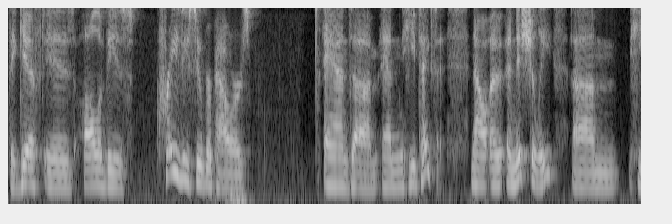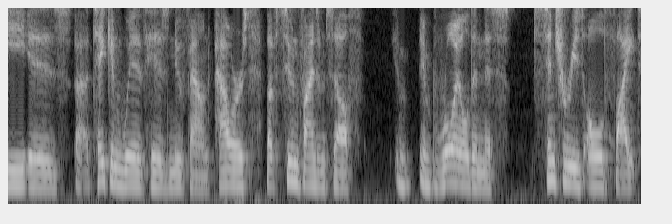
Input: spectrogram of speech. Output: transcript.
The gift is all of these crazy superpowers and um, and he takes it. Now, uh, initially, um, he is uh, taken with his newfound powers, but soon finds himself em- embroiled in this centuries old fight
